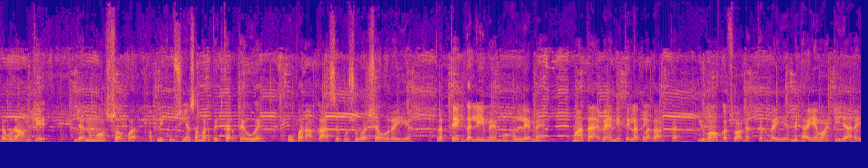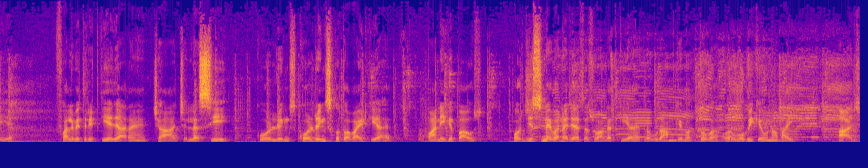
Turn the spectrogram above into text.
प्रभु राम के जन्म महोत्सव पर अपनी खुशियाँ समर्पित करते हुए ऊपर आकाश से पुष्प वर्षा हो रही है। प्रत्येक गली में, मोहल्ले में माताएँ बहनी तिलक लगाकर युवाओं का स्वागत कर रही है, मिठाइयाँ बांटी जा रही है, फल वितरित किए जा रहे हैं, छाछ, लस्सी, कोल्ड ड्रिंक्स कोल्ड ड्रिंक्स को तो अवॉइड किया है, पानी के पाउस और जिसने बने जैसा स्वागत किया है प्रभु राम के भक्तों का, और वो भी क्यों ना भाई। आज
